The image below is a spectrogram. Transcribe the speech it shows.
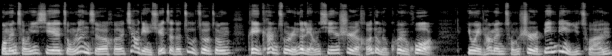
我们从一些总论者和教典学者的著作中可以看出，人的良心是何等的困惑，因为他们从事编定遗传，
